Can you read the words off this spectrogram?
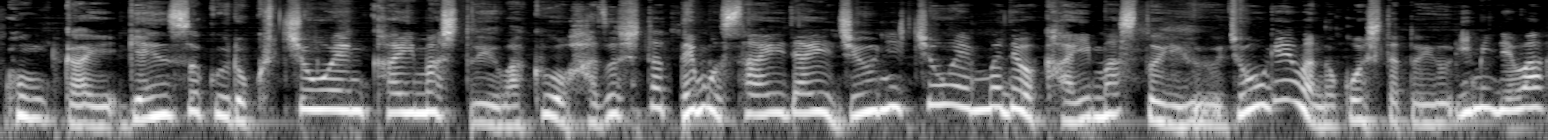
今回原則6兆円買いますという枠を外した。でも最大12兆円までは買いますという上限は残したという意味では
